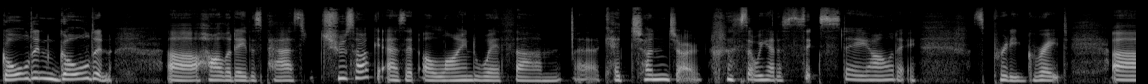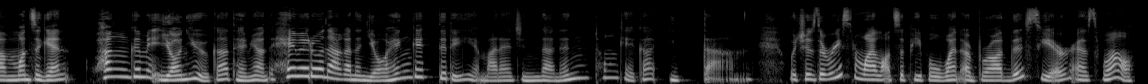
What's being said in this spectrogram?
golden, golden uh, holiday this past Chuseok as it aligned with um, uh, so we had a six-day holiday. It's pretty great. Um, once again, 황금 연휴가 되면 해외로 나가는 여행객들이 많아진다는 통계가 있다. Which is the reason why lots of people went abroad this year as well.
